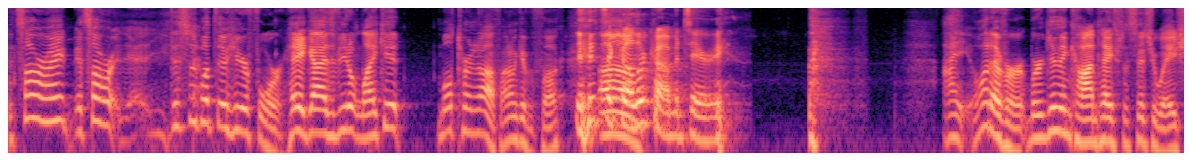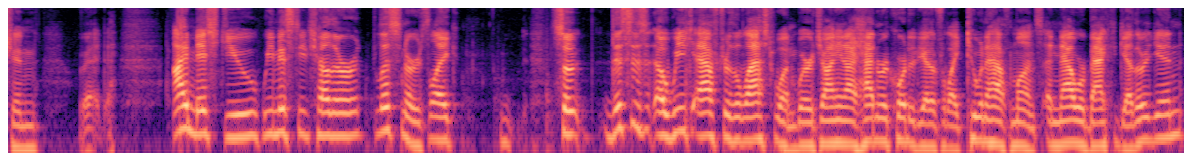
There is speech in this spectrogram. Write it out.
It's all right. It's all right. This is what they're here for. Hey guys, if you don't like it, we'll turn it off. I don't give a fuck. It's a Um, color commentary. I whatever. We're giving context to the situation. I missed you. We missed each other, listeners. Like, so this is a week after the last one where Johnny and I hadn't recorded together for like two and a half months, and now we're back together again.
